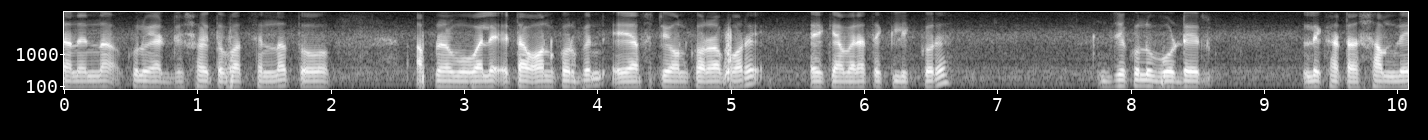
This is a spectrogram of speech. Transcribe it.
জানেন না, কোনো অ্যাড্রেস হয়তো পাচ্ছেন না, তো আপনার মোবাইলে এটা অন করবেন, এই অ্যাপসটি অন করার পরে এই ক্যামেরাতে ক্লিক করে যে কোনো বোর্ডের লেখাটার সামনে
